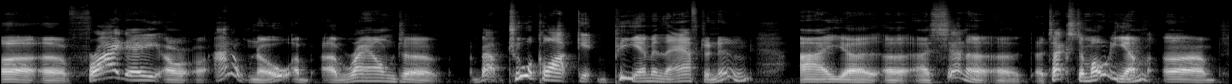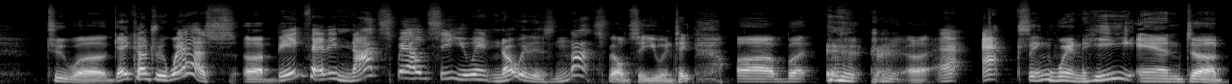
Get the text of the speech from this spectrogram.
uh, uh, Friday, or, or I don't know, uh, around uh, about two o'clock p.m. in the afternoon, I uh, uh, I sent a, a, a testimonium uh, to Gay Country Wes. Uh, Big Fatty, not spelled C U N. No, it is not spelled C U N T. Uh, but uh, axing when he and Tommy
